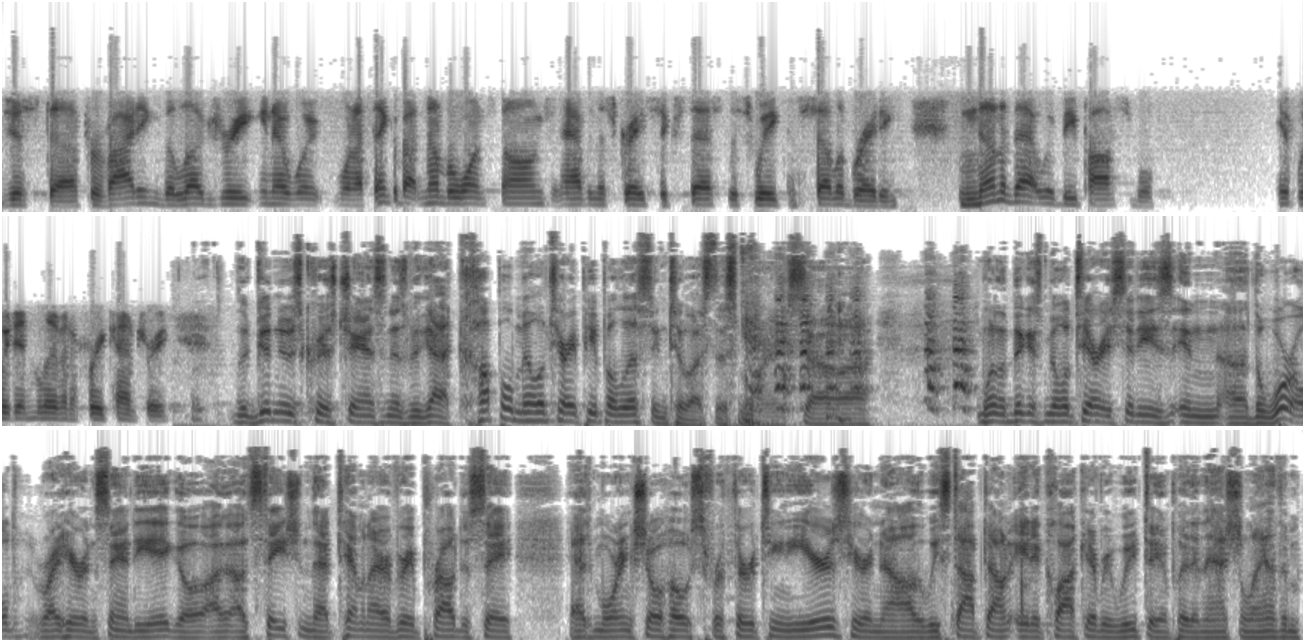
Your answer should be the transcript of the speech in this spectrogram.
just uh, providing the luxury. You know, when, when I think about number one songs and having this great success this week and celebrating, none of that would be possible if we didn't live in a free country. The good news, Chris Janson, is we got a couple military people listening to us this morning. So, uh, one of the biggest military cities in uh, the world, right here in San Diego, a, a station that Tam and I are very proud to say as morning show hosts for 13 years here now. We stop down 8 o'clock every weekday and play the national anthem.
